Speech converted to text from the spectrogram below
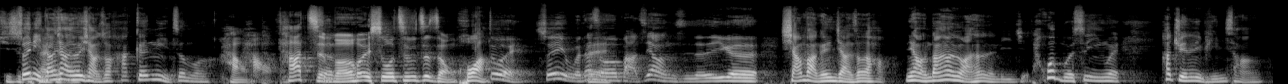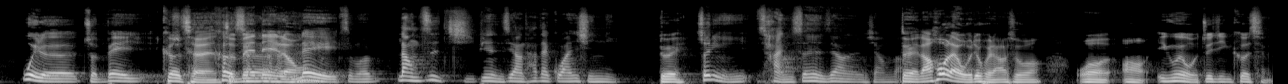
其实所以你当下就就会想说，他跟你这么好好他怎么会说出这种话？对，所以我那时候把这样子的一个想法跟你讲的时候，好，你好像当下就马上能理解，他会不会是因为他觉得你平常为了准备课程课准备内容，累，怎么让自己变成这样？他在关心你，对所以你产生了这样的想法。，对。然后后来我就回答说，我哦，因为我最近课程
